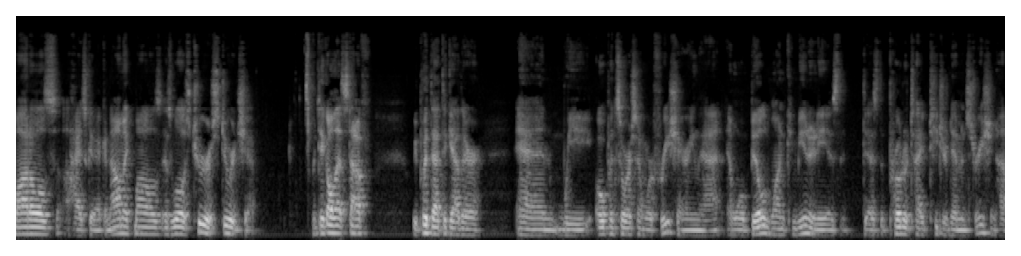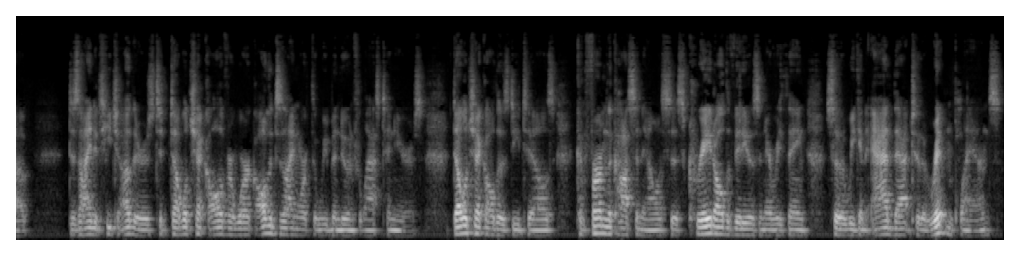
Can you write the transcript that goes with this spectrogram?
models, highest good economic models, as well as true earth stewardship. We take all that stuff, we put that together, and we open source and we're free sharing that, and we'll build one community as the, as the prototype teacher demonstration hub designed to teach others to double check all of our work, all the design work that we've been doing for the last 10 years. Double check all those details, confirm the cost analysis, create all the videos and everything so that we can add that to the written plans.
